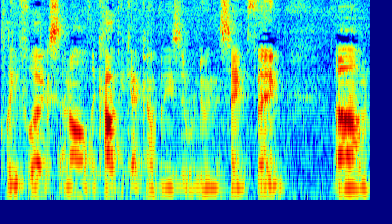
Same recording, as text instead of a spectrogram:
CleanFlix and all the copycat companies that were doing the same thing, um,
